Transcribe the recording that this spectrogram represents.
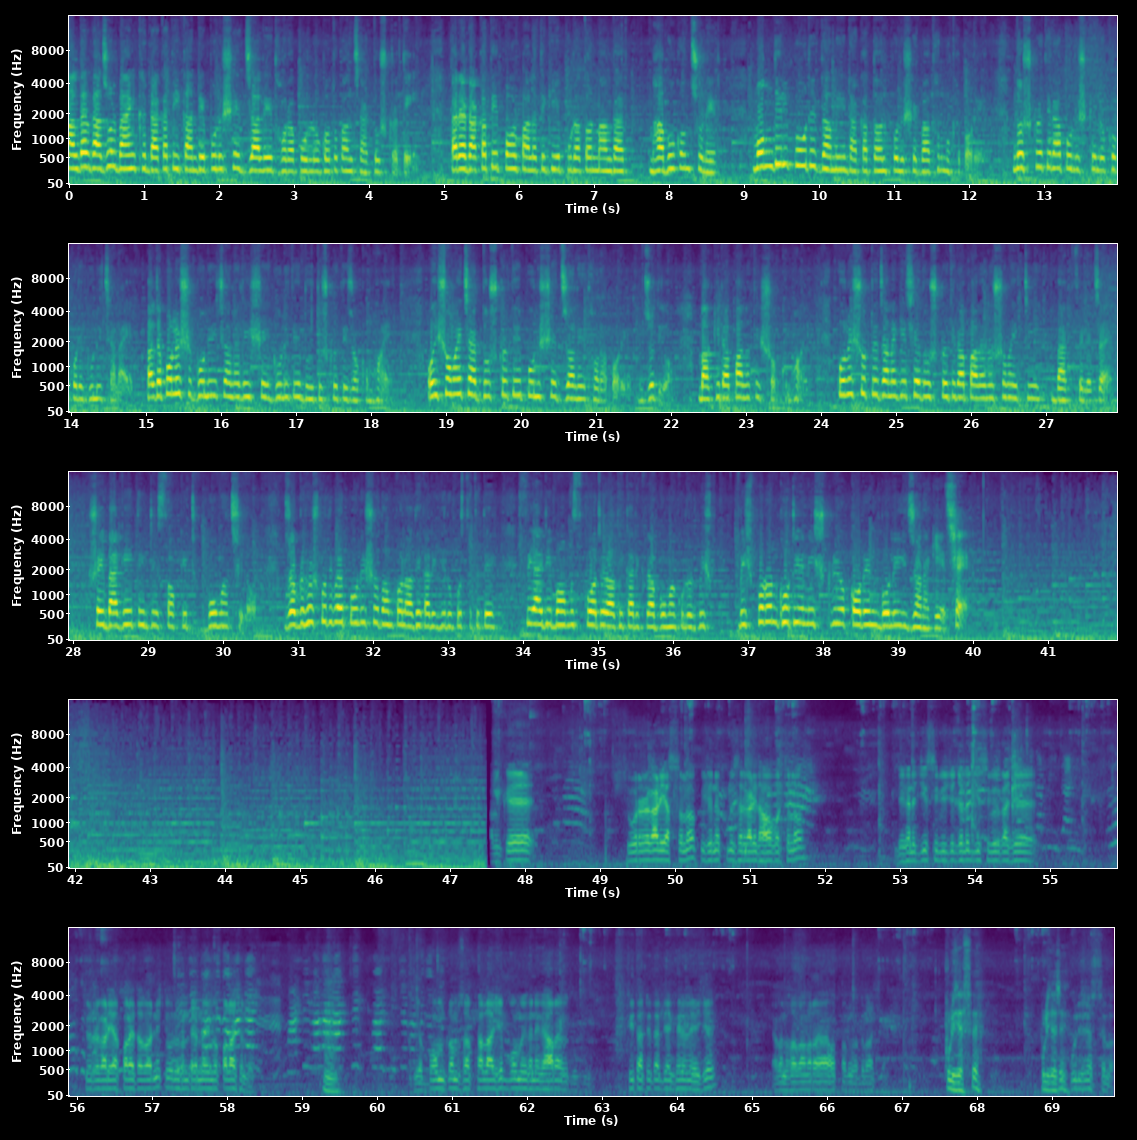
মালদার গাজল ব্যাংক ডাকাতি কাণ্ডে পুলিশের জালে ধরা পড়ল গতকাল চার দুষ্কৃতী। তারা ডাকাতির পর পালাতে গিয়ে পুরাতন মালদার ভাবুক অঞ্চলের মন্দিলপুর গ্রামে ডাকাত দল পুলিশের বাধার মুখে পড়ে। দুষ্কৃতীরা পুলিশকে লক্ষ্য করে গুলি চালায়। পাল্টা পুলিশ গুলি চালালে সেই গুলিতে দুই দুষ্কৃতী জখম হয়। ওই সময় চার দুষ্কৃতী পুলিশের জালে ধরা পড়ে। যদিও বাকিরা পালাতে সক্ষম হয়। পুলিশ সূত্রে জানা গিয়েছে, দুষ্কৃতীরা পালানোর সময় একটি ব্যাগ ফেলে যায়। সেই ব্যাগে তিনটি সকেট বোমা ছিল। যা বৃহস্পতিবার পুলিশ ও দমকল আধিকারিকদের উপস্থিতিতে সিআইডি বম্ব স্কোয়াডের আধিকারিকরা বোমাগুলোর বিস- বিস্ফোরণ ঘটিয়ে নিষ্ক্রিয় করেন বলেই জানা গিয়েছে। কালকে চোরের গাড়ি আসছিল, পিছনে পুলিশের গাড়ি ধাওয়া করছিল। যেখানে জিসিবি চলছিল জিসিবির কাছে চোরের গাড়ি আর পালাতে পারেনি চোর ওখান থেকে নেমে পালাছিল যে বম টম সব ফেলা আছে বম এখানে ঘাড়ে চিতা টিতা দিয়ে ঘিরে রয়েছে। এখন সব আমরা অত্যন্ত করতে পারছি। পুলিশ এসছে? পুলিশ আছে? পুলিশ এসছিল।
